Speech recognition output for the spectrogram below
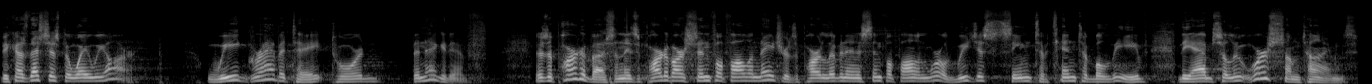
because that's just the way we are we gravitate toward the negative. There's a part of us, and it's a part of our sinful fallen nature. It's a part of living in a sinful fallen world. We just seem to tend to believe the absolute worst sometimes.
